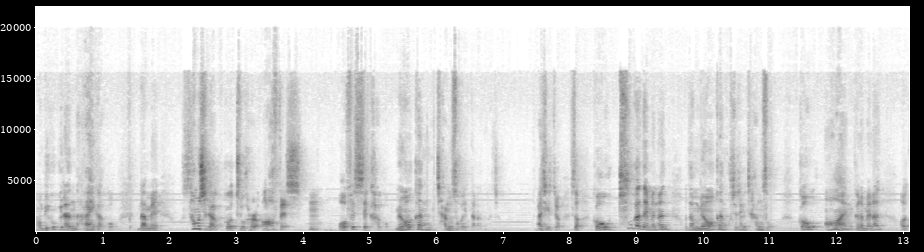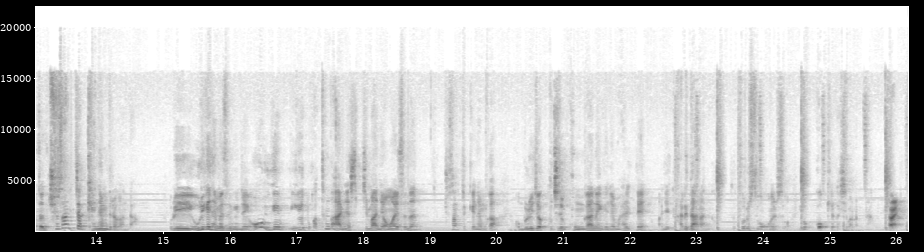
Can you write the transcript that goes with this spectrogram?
어, 미국이라는 나라에 가고 그다음에 사무실 가고 Go to her office 음, 오피스에 가고 명확한 장소가 있다는 거죠. 아시겠죠? 그래서 go to가 되면은 어떤 명확한 구체적인 장소 go on 그러면은 어떤 추상적 개념이 들어간다. 우리 우리 개념에서는 굉장히 어 이게 이게 똑같은 거 아니야 싶지만 영어에서는 추상적 개념과 어, 물리적 구체적 공간의 개념을 할 때 완전히 다르다라는 거. to를 쓰고 on을 쓰고 이거 꼭 기억하시기 바랍니다. Alright,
